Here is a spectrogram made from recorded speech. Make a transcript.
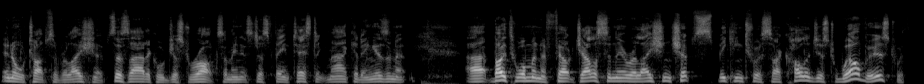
in all types of relationships. This article just rocks. I mean, it's just fantastic marketing, isn't it? Uh, both women have felt jealous in their relationships. Speaking to a psychologist well versed with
